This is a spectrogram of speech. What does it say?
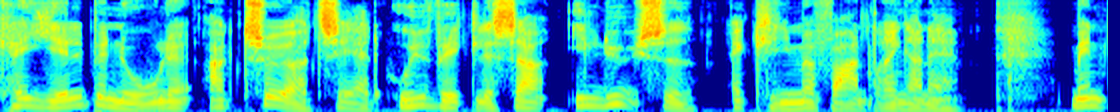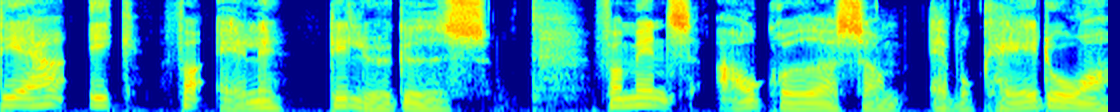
kan hjælpe nogle aktører til at udvikle sig i lyset af klimaforandringerne. Men det er ikke for alle, det lykkedes. For mens afgrøder som avocadoer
